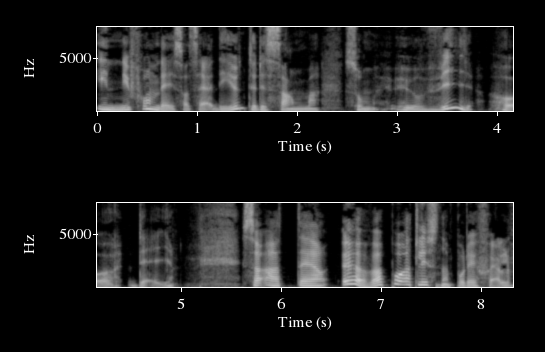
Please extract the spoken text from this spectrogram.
inifrån dig så att säga, det är ju inte detsamma som hur vi hör dig. Så att eh, öva på att lyssna på dig själv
